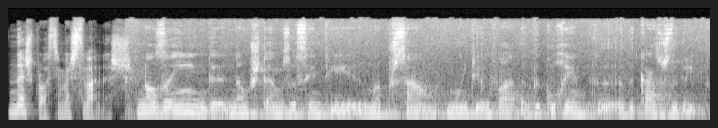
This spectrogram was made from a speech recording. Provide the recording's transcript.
nas próximas semanas. Nós ainda não estamos a sentir uma pressão muito elevada decorrente de casos de gripe.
